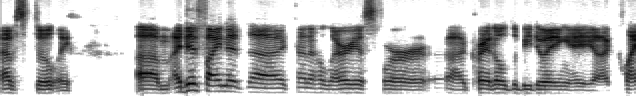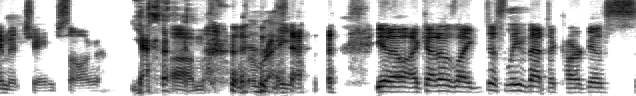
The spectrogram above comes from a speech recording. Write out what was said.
absolutely. Um, I did find it uh, kind of hilarious for uh, Cradle to be doing a uh, climate change song. Yeah. Um, Right. you know, I kind of was like, just leave that to Carcass,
